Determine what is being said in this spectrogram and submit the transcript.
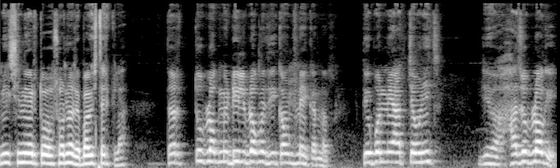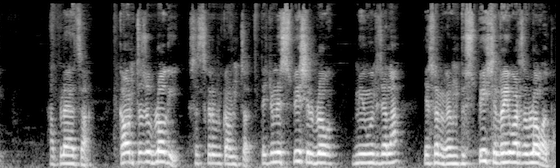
मी शनिवारी तो सोडणार आहे बावीस तारखेला. तर तो ब्लॉग मी डेली ब्लॉगमध्ये काउंट नाही करणार. तो पण मी आजच्या वणीच. जे हा जो ब्लॉग आहे आपला याचा काउंटचा जो ब्लॉग आहे सबस्क्राईबर काउंटचा त्याच्यामुळे स्पेशल ब्लॉग मी उद्या त्याला या कारण तो स्पेशल रविवारचा ब्लॉग होता.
